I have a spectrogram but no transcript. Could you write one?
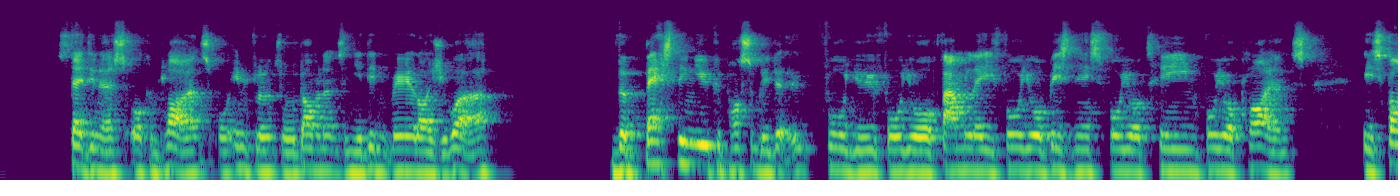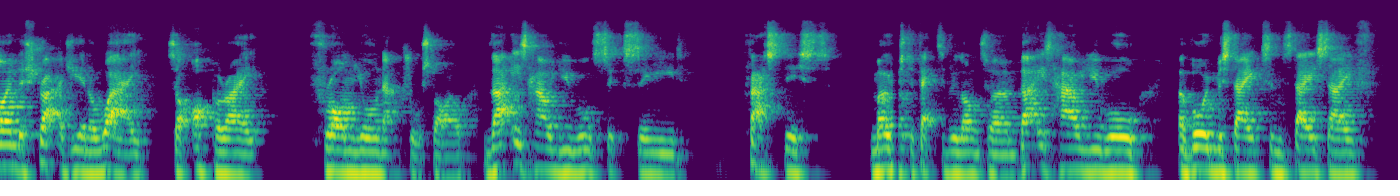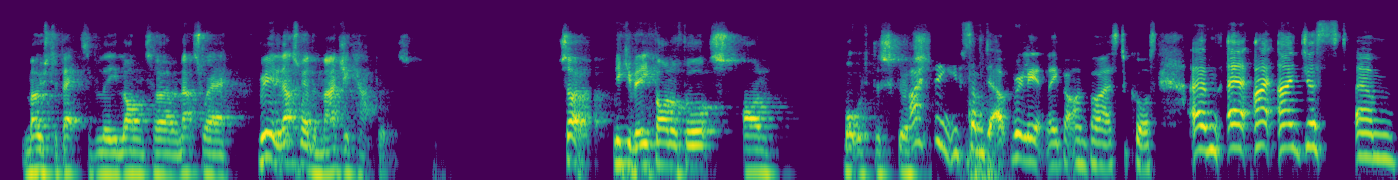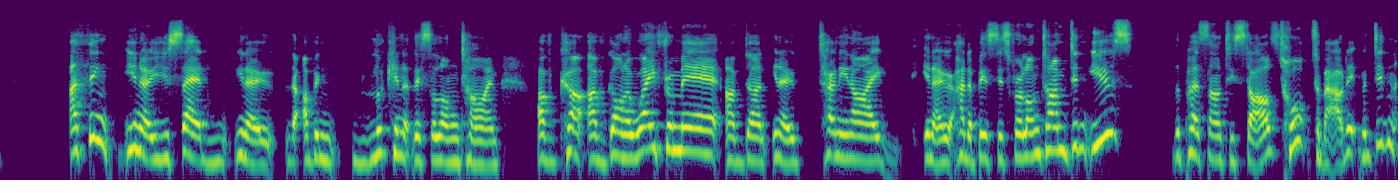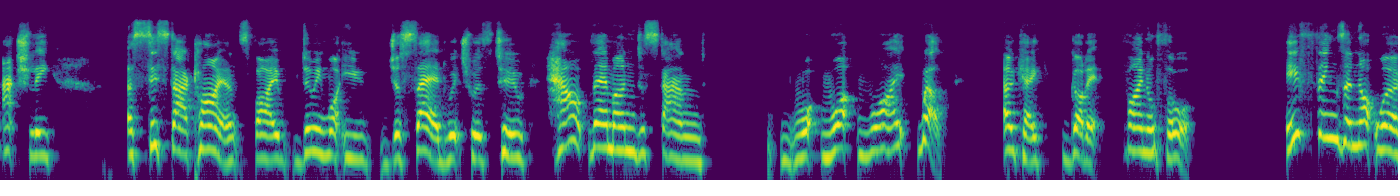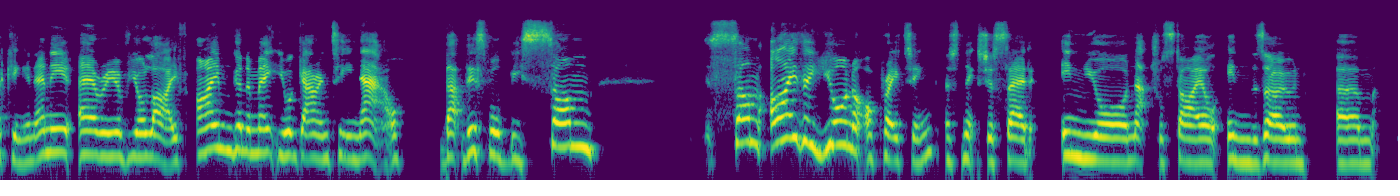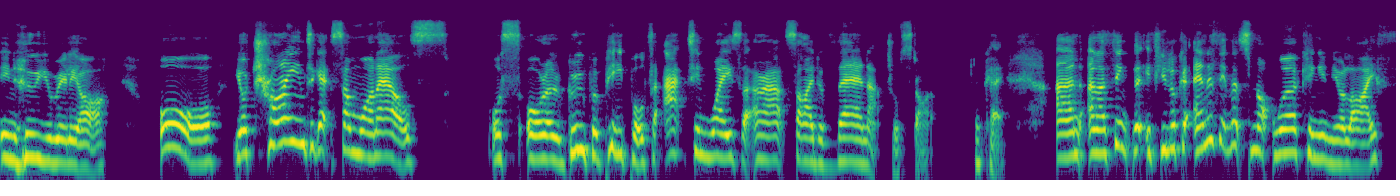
steadiness or compliance or influence or dominance and you didn't realize you were, the best thing you could possibly do for you, for your family, for your business, for your team, for your clients is find a strategy and a way to operate from your natural style. That is how you will succeed fastest, most effectively long term. That is how you will avoid mistakes and stay safe most effectively long term. And that's where really that's where the magic happens. So, Nikki V, final thoughts on what we've discussed. I think you've summed it up brilliantly, but I'm biased, of course. Um, uh, I, I just, um, I think you know, you said you know that I've been looking at this a long time. I've cut, I've gone away from it. I've done, you know, Tony and I, you know, had a business for a long time. Didn't use the personality styles, talked about it, but didn't actually assist our clients by doing what you just said, which was to help them understand what, what, why. Well, okay, got it. Final thought. If things are not working in any area of your life, I'm going to make you a guarantee now that this will be some some either you're not operating as nick's just said in your natural style in the zone um, in who you really are, or you're trying to get someone else or, or a group of people to act in ways that are outside of their natural style. Okay. And, and I think that if you look at anything that's not working in your life,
